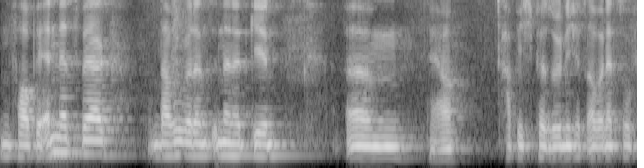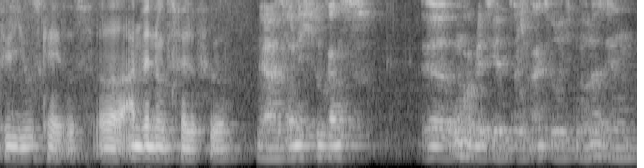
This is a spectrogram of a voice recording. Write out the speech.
ein VPN-Netzwerk und darüber dann ins Internet gehen. Ähm, ja, habe ich persönlich jetzt aber nicht so viele Use Cases, äh, Anwendungsfälle für. ja, ist auch nicht so ganz äh, unkompliziert einzurichten, oder? Den,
